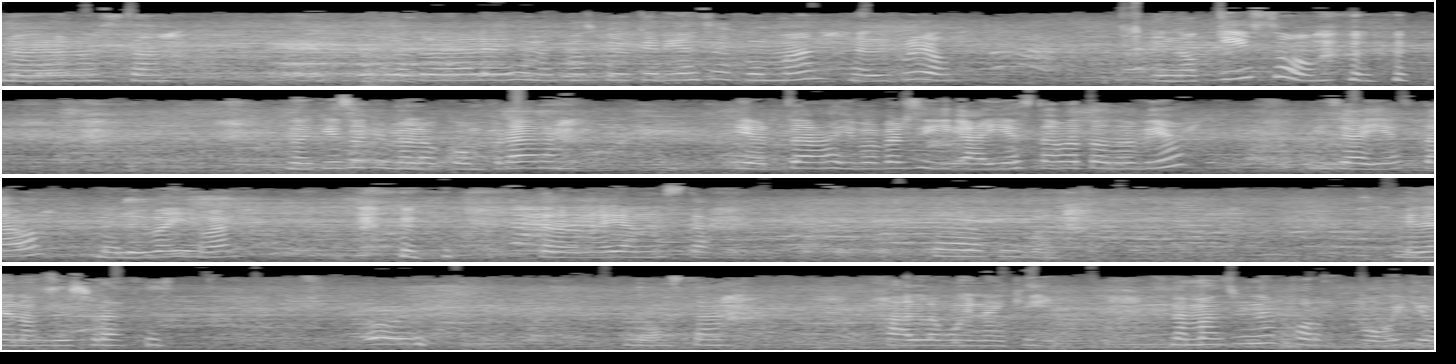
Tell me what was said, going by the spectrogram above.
No, ya no está. El otro día le dije a mi esposo que yo quería ese comal, el grill. Y no quiso. no quiso que me lo comprara. Y ahorita iba a ver si ahí estaba todavía. Y si ahí estaba, me lo iba a llevar. Pero no, ya no está. Pero pues bueno. Miren los disfraces. ya está Halloween aquí. Nada más vine por pollo.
